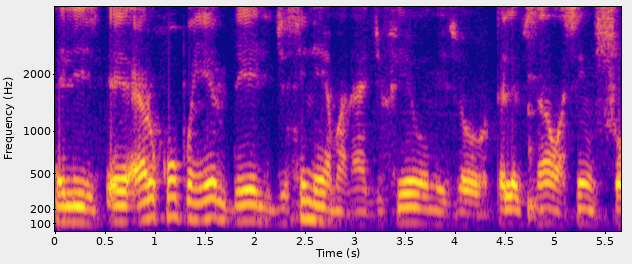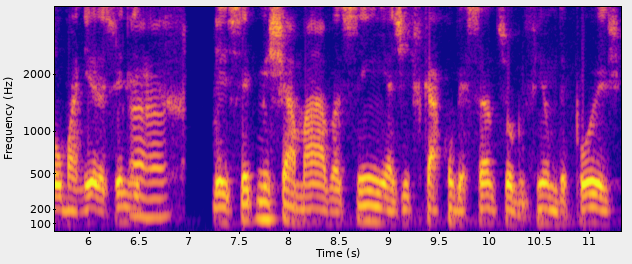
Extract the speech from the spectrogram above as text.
Ele, ele, era o companheiro dele de cinema, né, de filmes ou televisão, assim, um show maneiro. Assim, ele, ele sempre me chamava assim, a gente ficava conversando sobre o filme depois.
